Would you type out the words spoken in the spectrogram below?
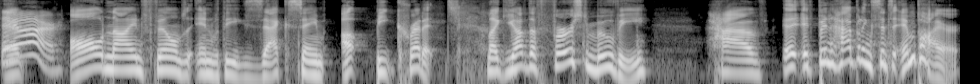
They Ev- are. all nine films end with the exact same upbeat credits. Like you have the first movie have it, it's been happening since Empire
